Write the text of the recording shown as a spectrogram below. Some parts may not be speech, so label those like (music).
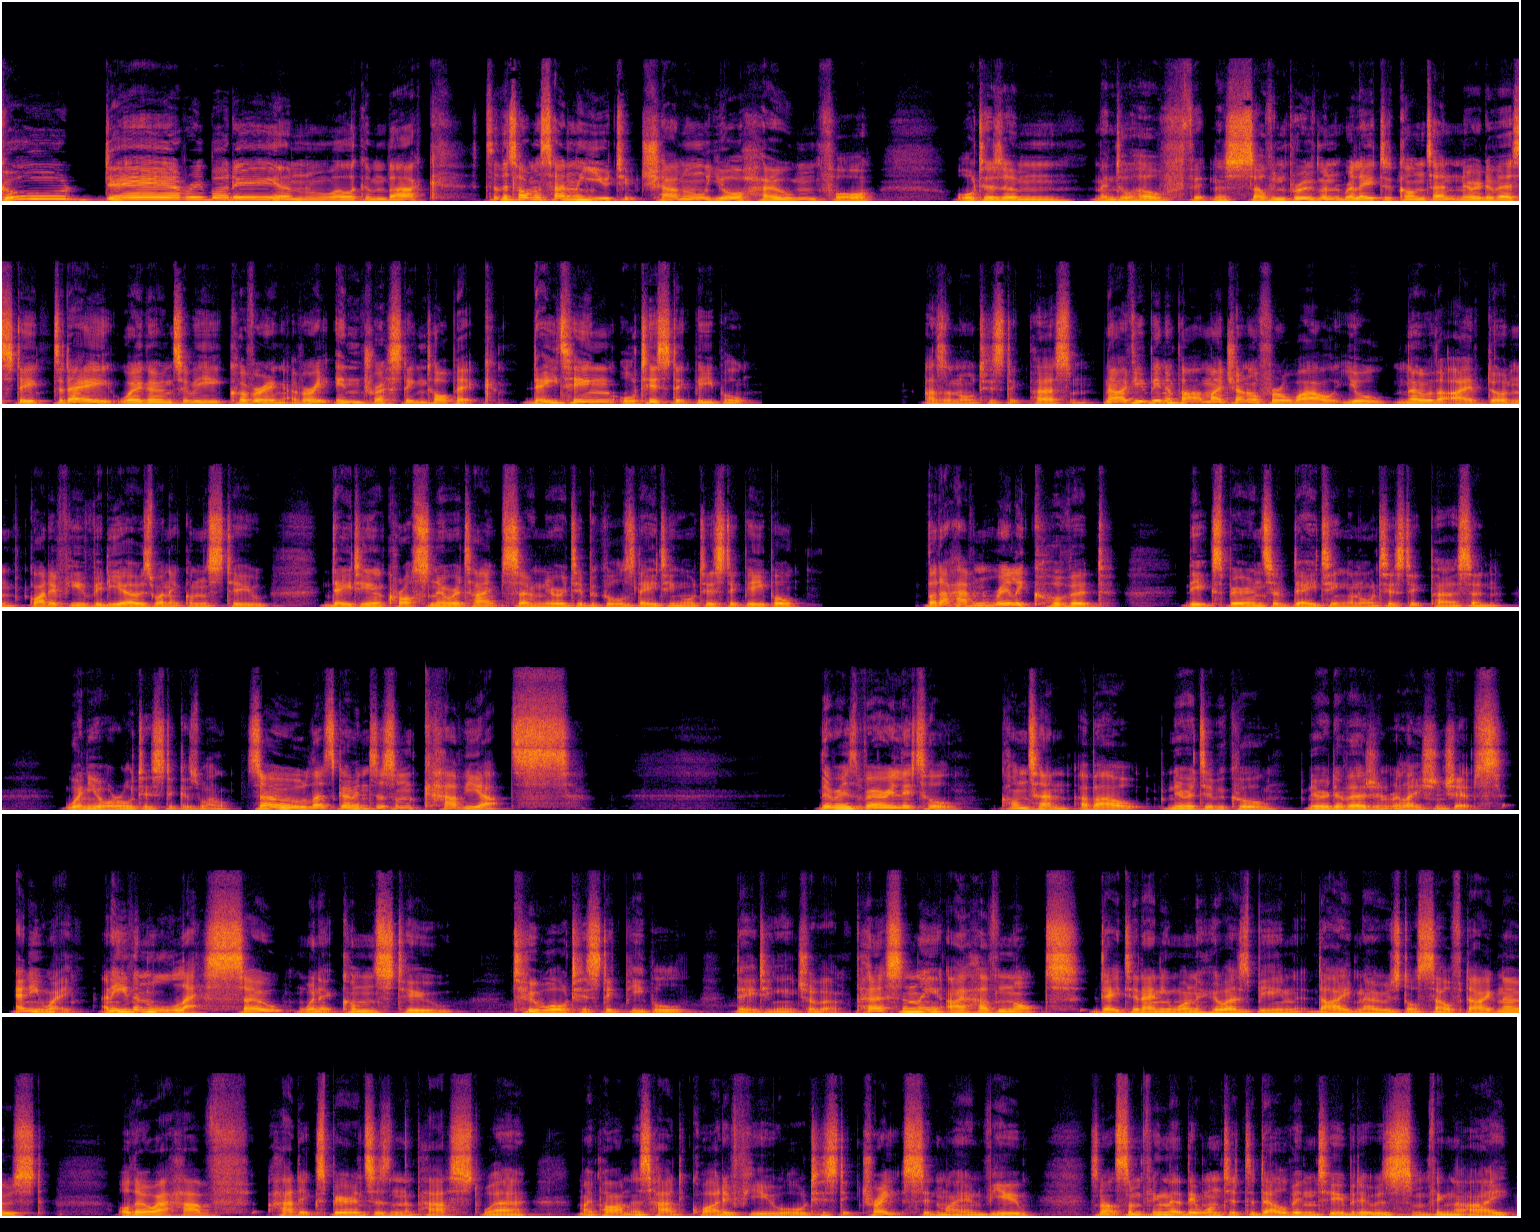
Good day, everybody, and welcome back to the Thomas Henley YouTube channel, your home for autism, mental health, fitness, self improvement related content, neurodiversity. Today, we're going to be covering a very interesting topic dating autistic people as an autistic person. Now, if you've been a part of my channel for a while, you'll know that I've done quite a few videos when it comes to dating across neurotypes, so neurotypicals dating autistic people. But I haven't really covered the experience of dating an autistic person when you're autistic as well. So let's go into some caveats. There is very little content about neurotypical neurodivergent relationships anyway, and even less so when it comes to two autistic people dating each other. Personally, I have not dated anyone who has been diagnosed or self diagnosed, although I have had experiences in the past where my partner's had quite a few autistic traits in my own view. It's not something that they wanted to delve into, but it was something that I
